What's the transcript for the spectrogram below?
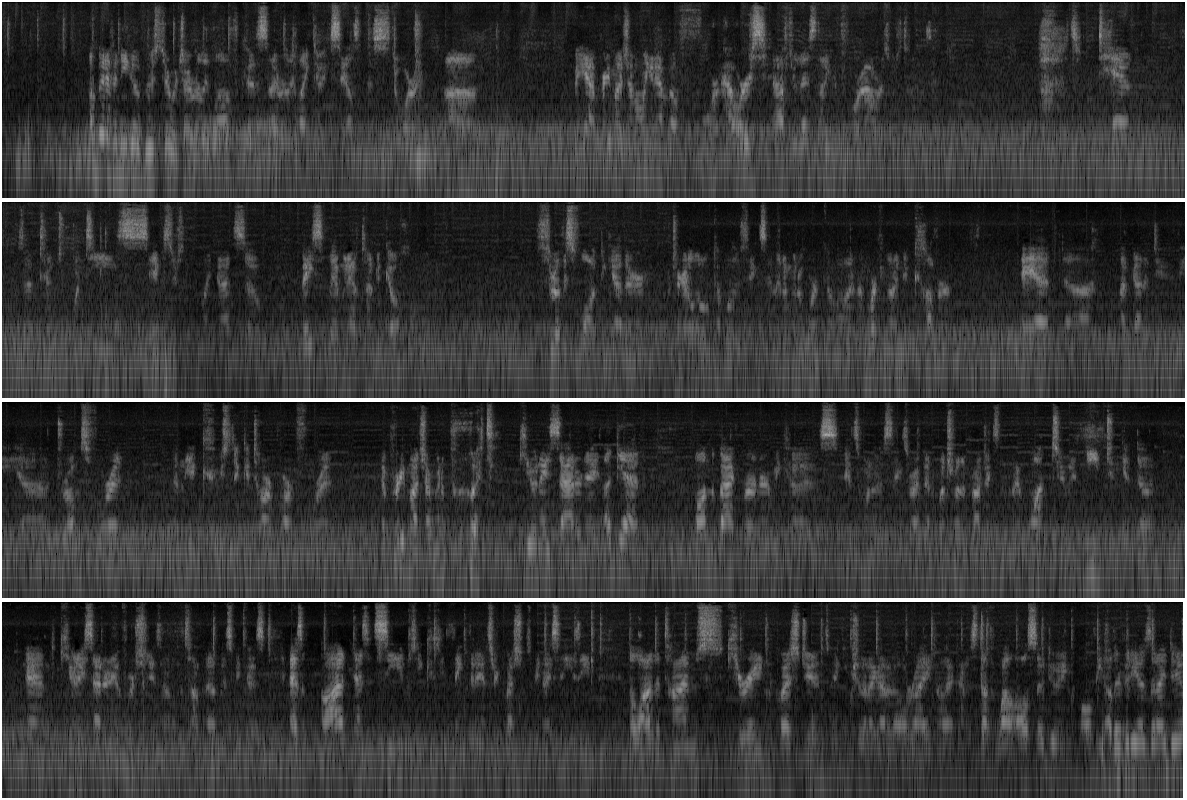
a bit of an ego booster, which I really love because I really like doing sales at this store. Um, but yeah, pretty much I'm only gonna have about four hours after this. Not even four hours. What time is it? It's ten. Was that ten twenty six or something like that? So basically, I'm gonna have time to go home, throw this vlog together, I got a little couple other things, and then I'm gonna work on. I'm working on a new cover, and uh, I've got to do the uh, drums for it and the acoustic guitar part for it, and pretty much I'm gonna put Q&A Saturday again on the back burner because it's one of those things where I've got a bunch of other projects that I want to and need to get done. And Q&A Saturday, unfortunately, is not on the top of that list because, as odd as it seems, because you think that answering questions would be nice and easy, a lot of the times curating the questions, making sure that I got it all right, and all that kind of stuff, while also doing all the other videos that I do,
